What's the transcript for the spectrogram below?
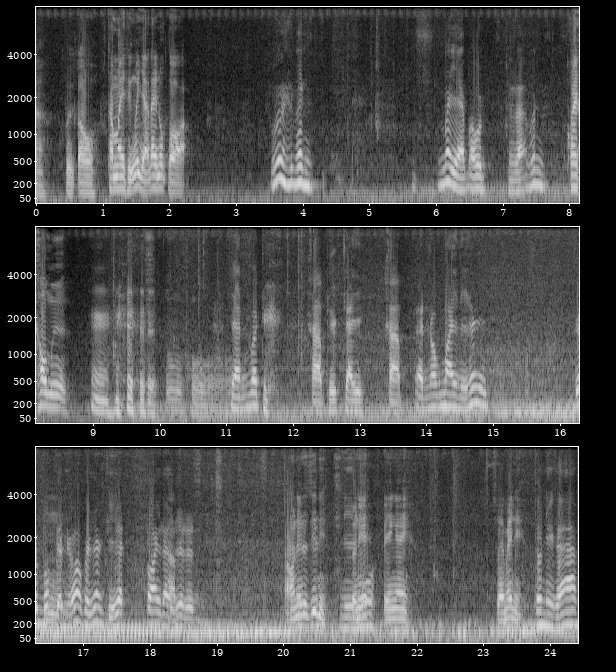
อ ฝึกเอาทำไมถึงไม่อยากได้นกต่อเฮ้ยมันไม่อย่าเอาละมันค่อยเข้ามือ เออ โอ้โห ยันว่าถือครับถือใจครับ เอ็นนกไม้นี่ยังจะบ่อืมเป็นเขาก็ยังสิเฮ็ดปล่อยได้ครับเด้อเอานี่ดูสินี่ นี่ตัวนี้โอ้ เป็นยังไง สวยไหมนี่ ตัวนี้ก็อ้าง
